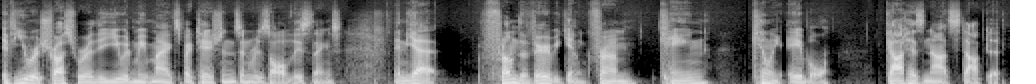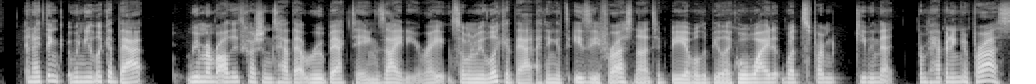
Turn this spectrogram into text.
If you were trustworthy, you would meet my expectations and resolve these things. And yet, from the very beginning, from Cain killing Abel, God has not stopped it. And I think when you look at that, remember all these questions have that root back to anxiety, right? So when we look at that, I think it's easy for us not to be able to be like, well, why? What's from keeping that from happening for us,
